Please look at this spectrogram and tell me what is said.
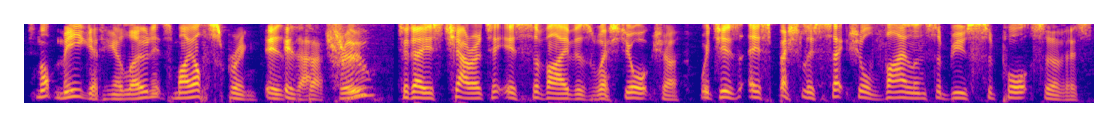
It's not me getting a loan, it's my offspring. Is, that, true? Today's charity is Survivors West Yorkshire, which is a specialist sexual violence abuse support service.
